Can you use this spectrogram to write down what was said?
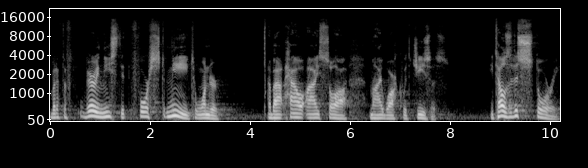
but at the very least, it forced me to wonder about how I saw my walk with Jesus. He tells this story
